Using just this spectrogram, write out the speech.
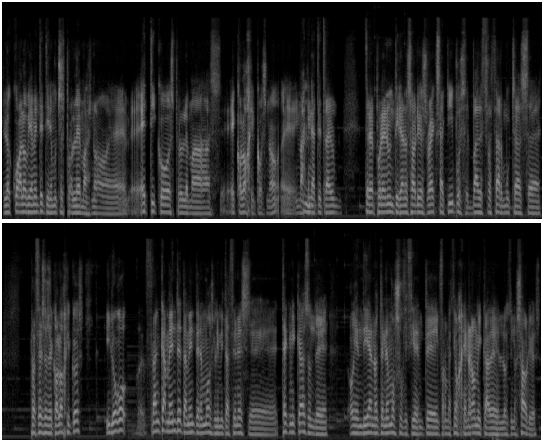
lo cual obviamente tiene muchos problemas ¿no? Eh, éticos, problemas ecológicos. ¿no? Eh, imagínate mm. traer, traer, poner un Tyrannosaurus Rex aquí, pues va a destrozar muchos procesos ecológicos. Y luego, francamente, también tenemos limitaciones técnicas donde hoy en día no tenemos suficiente información genómica de los dinosaurios.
